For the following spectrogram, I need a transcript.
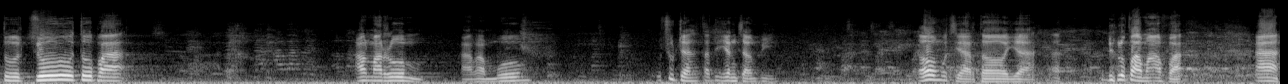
Tujuh itu Pak almarhum, almarhum sudah tadi yang Jambi. Oh Mujiarto ya. Ini lupa maaf Pak. Ah,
